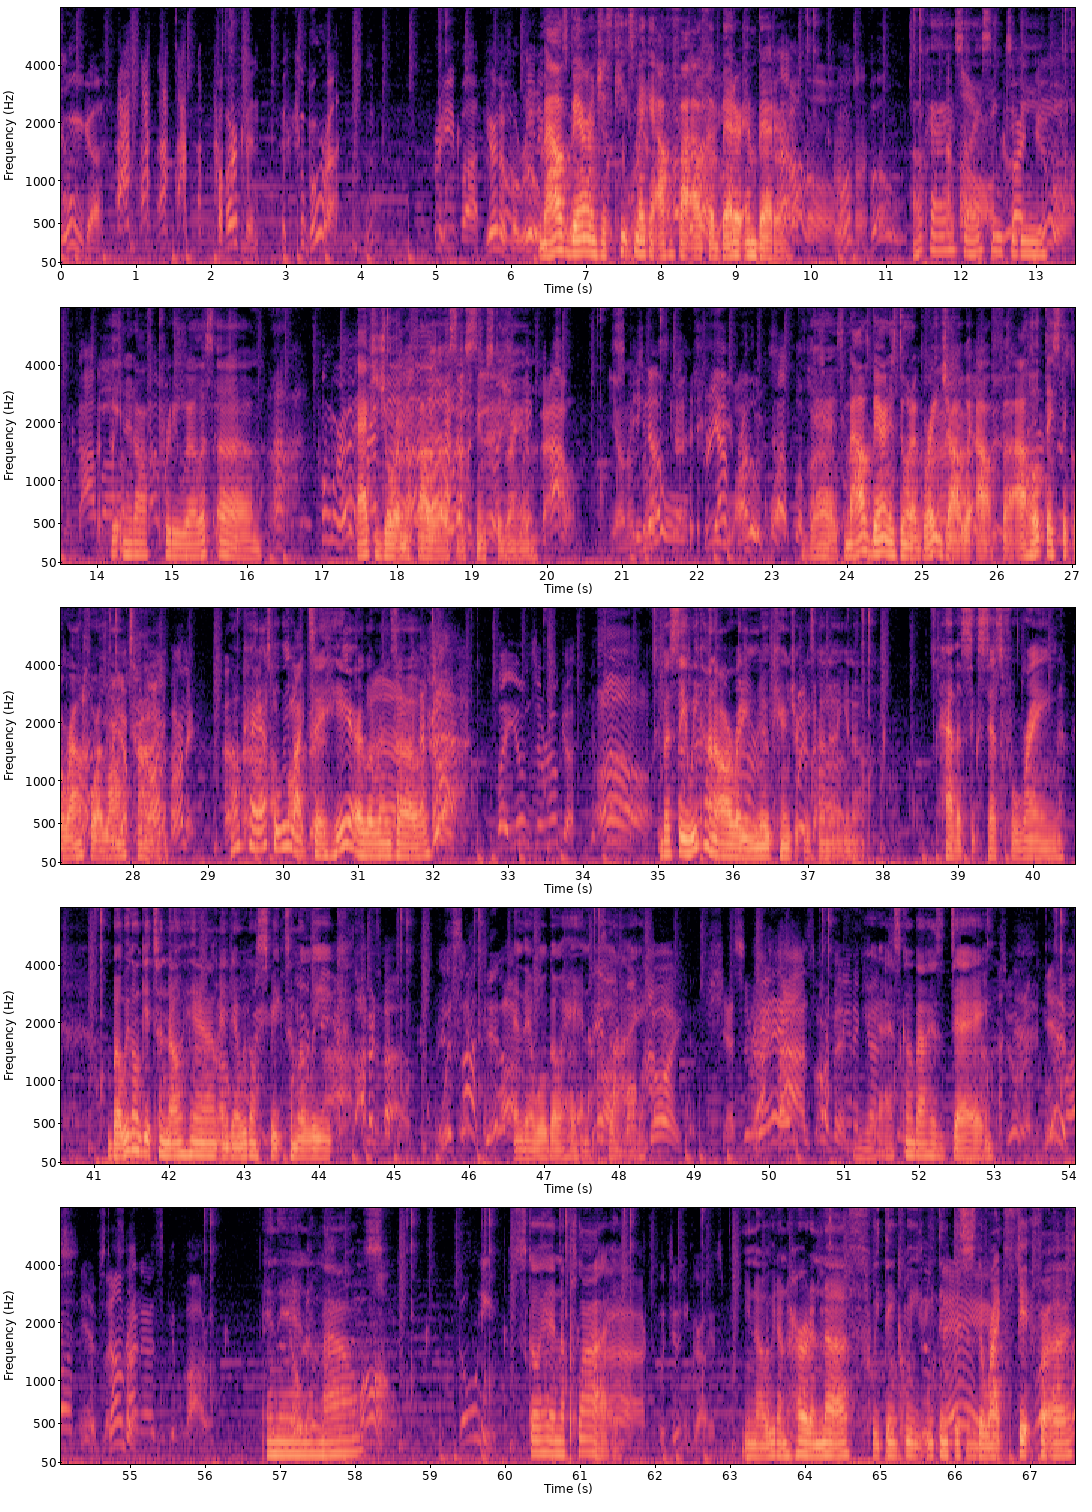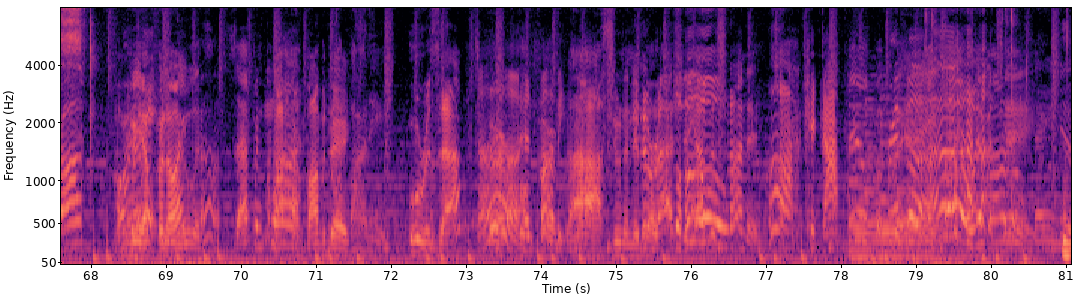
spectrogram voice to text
Miles Barron just keeps making Alpha Phi Alpha better and better. Okay, so they seem to be hitting it off pretty well. Let's um ask Jordan to follow us on Instagram. Yes, Miles Barron is doing a great job with Alpha. I hope they stick around for a long time. Okay, that's what we like to hear, Lorenzo. But see, we kind of already knew Kendrick was gonna, you know, have a successful reign. But we're gonna get to know him, and then we're gonna speak to Malik, and then we'll go ahead and apply. Yeah, ask him about his day. And then Miles, let's go ahead and apply. You know, we done heard enough. We think we we think this is the right fit for us. Ah,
